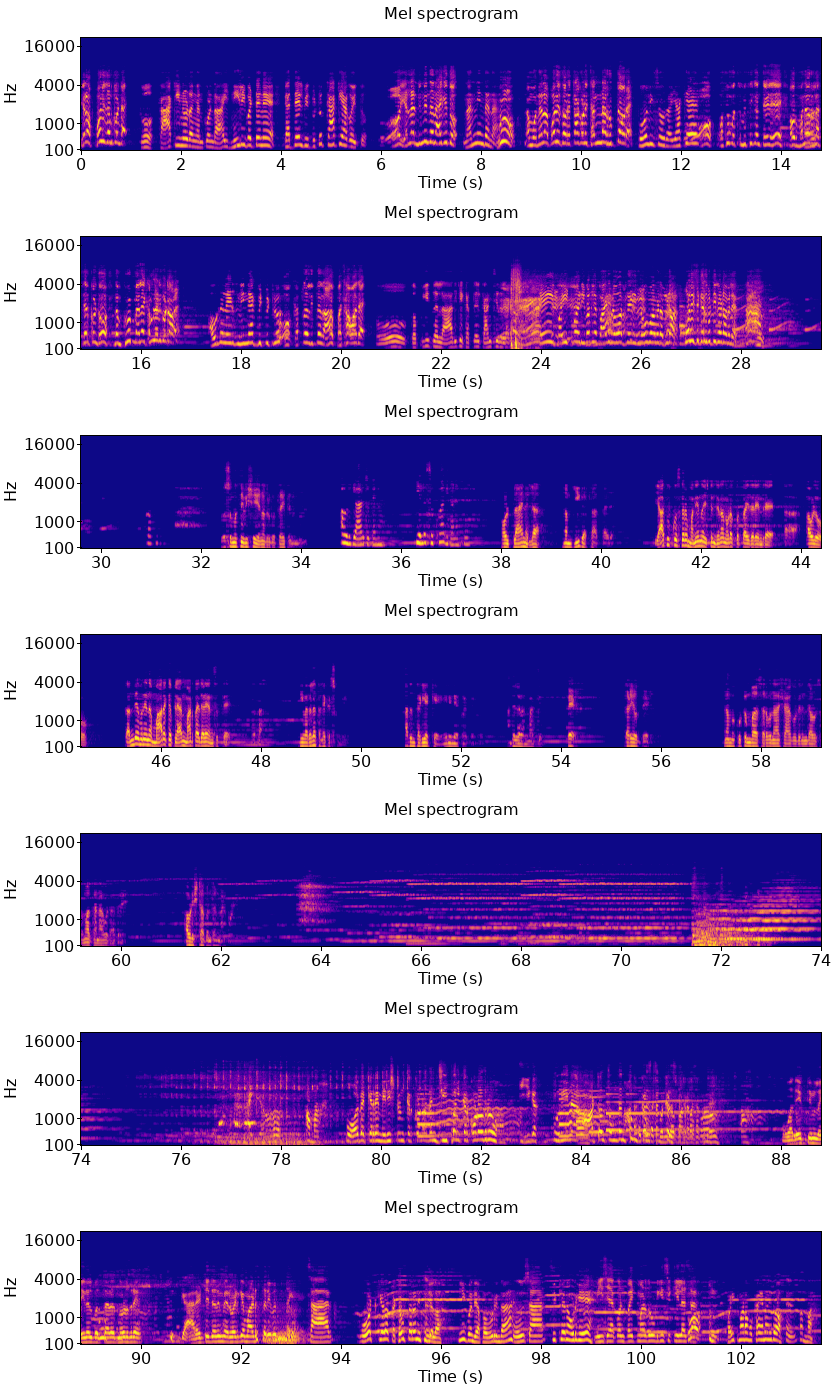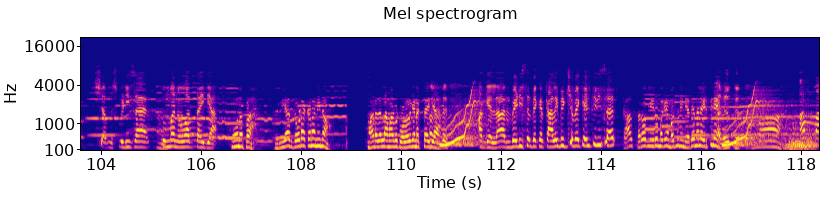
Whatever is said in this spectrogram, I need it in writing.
ಏನೋ ಪೊಲೀಸ್ ಅನ್ಕೊಂಡೆ. ಓ ಕಾಕಿ ನೋಡಂಗ್ ಅನ್ಕೊಂಡ. ಇದ್ ನೀಲಿ ಬಟ್ಟೆನೆ ಗದ್ದೆಲ್ ಬಿದ್ಬಿಟ್ಟು ಕಾಕಿ ಆಗೋಯ್ತು. ಓ ಎಲ್ಲ ನಿನ್ನಿಂದನೇ ಆಗಿದ್ದು. ನನ್ನಿಂದನ? ಹ್ಮ್ ನಮ್ಮನ್ನೆಲ್ಲ ಪೊಲೀಸ್ ಅವ್ರ ಎತ್ತಾಕೊಂಡು ಚೆನ್ನಾಗಿ ರುಬ್ತವ್ರೆ. ಪೊಲೀಸ್ ಅವ್ರ ಯಾಕೆ? ಓ ವಸುಮತಿ ಮಿಸಿಗ್ ಅಂತ ಹೇಳಿ ಅವ್ರ ಮನೆಯವರೆಲ್ಲ ಸೇರ್ಕೊಂಡು ನಮ್ ಗ್ರೂಪ್ ಮೇಲೆ ಕಂಪ್ಲೇಂಟ್ ಕೊಟ್ಟವ್ರೆ. ಅವ್ರನ್ನೆಲ್ಲ ಹಿಡಿದು ನಿನ್ನೆ ಯಾಕೆ ಬಿಟ್ಬಿಟ್ರು? ಓ ಕತ್ಲಲ್ಲಿ ಇದ್ದಲ್ಲ ಬಚಾವಾದೆ. ಓ ಕಪ್ಪಿಗಿದ್ದಲ್ಲ ಅದಕ್ಕೆ ಕತ್ತಲ್ಲಿ ಕಾಣಿಸಿದ್ರೆ ಏ ಫೈಟ್ ಮಾಡಿ ಇವಾಗ್ಲೇ ಬಾಡಿ ನೋವಾಗ್ತಾ ಇದ್ದೀನಿ ನೋವು ಮಾಡಬೇಡ ಬಿಡ. ಪೊಲೀಸ್ ಕರೆದ್ಬಿಟ್ಟಿ ನೋಡ ಆಮೇಲೆ. ವಸುಮತಿ ವಿಷಯ ಏನಾದ್ರೂ ಗೊತ್ತಾಯ್ತೇನಮ್ಮ ಅವಳು ಯಾರ ಜೊತೆನೋ ಎಲ್ಲ ಸುಖವಾಗಿದ್ದಾಳಂತೆ. ಅವಳ ಪ್ಲಾನ್ ಎಲ್ಲ ನಮ್ಗೆ ಈಗ ಅರ್ಥ ಆಗ್ತಾ ಇದೆ. ಯಾತಕ್ಕೋಸ್ಕರ ಮನೆಯನ್ನ ಇಷ್ಟೊಂದು ಜನ ನೋಡಕ್ ಬರ್ತಾ ಇದಾರೆ ಅಂದ್ರೆ ಅವಳು ತಂದೆ ಮನೆಯನ್ನ ಮಾರಕ್ಕೆ ಪ್ಲಾನ್ ಮಾಡ್ತಾ ಇದ್ದಾಳೆ ಅನ್ಸುತ್ತೆ. ನೀವು ಅದೆಲ್ಲ ತಲೆ ಕಟ್ಸ್ಕೊಂಡಿ ಅದನ್ನ ತಡಿಯಕ್ಕೆ ಏನೇನ್ ಮಾಡಬೇಕು ಅದೆಲ್ಲ ನಾನು ಮಾಡ್ತೀನಿ. ಬೇಡ. ತಡೆಯೋದು ಬೇಡ. ನಮ್ಮ ಕುಟುಂಬ ಸರ್ವನಾಶ ಆಗೋದ್ರಿಂದ ಅವಳು ಸಮಾಧಾನ ಆಗೋದಾದ್ರೆ ಅವಳು ಇಷ್ಟ ಬಂದಂಗೆ ಮಾಡ್ಕೊಳ್ಳಿ ಅಮ್ಮ ಹೋಗ್ಬೇಕಾದ್ರೆ ಮಿನಿಸ್ಟರ್ನ್ ಕರ್ಕೊಂಡು ಜೀಪ್ ಜೀಪಲ್ ಕರ್ಕೊಂಡು ಹೋದ್ರು. ಈಗ ಪುರಿನ ಆಟೋಲ್ ತುಂಬ್ದಂಗ್ ತುಂಬ ಲೈನ್ ಲೈನಲ್ಲಿ ಬರ್ತಾ ಇರೋದ್ ನೋಡಿದ್ರೆ ಗ್ಯಾರಂಟಿ ನನಗೆ ಮೆರವಣಿಗೆ ಮಾಡಿಸ್ತಾರೆ ಇವತ್ತು. ಸಾರ್. ಓಟ್ ಕೇಳೋ ಕಟೌಟ್ ತರ ನಿಂತಿದ್ಯಲ್ಲ ಈಗ ಬಂದ್ಯಪ್ಪ ಊರಿಂದ? ಹ್ಞೂ ಸಾರ್. ಸಿಕ್ಲೇನ ಹುಡುಗಿ? ಮೀಸೆ ಹಾಕೊಂಡ್ ಫೈಟ್ ಮಾಡಿದ್ರು ಹುಡುಗಿ ಸಿಕ್ಲಿಲ್ಲ ಸರ್. ಫೈಟ್ ಮಾಡೋ ಮುಖ ಏನೋ ಇದು. ಅಮ್ಮ. ಕ್ಷಮಿಸ್ಬಿಡಿ ಸರ್ ತುಂಬಾ ನೋವಾಗ್ತಾ ಇದ್ಯಾ? ಹ್ಞೂನಪ್ಪ. ಸರಿಯಾದ ಗೌಡ ಕಣ ನೀನು. ಮಾಡೋದೆಲ್ಲ ಮಾಡ್ಬಿಟ್ಟು ಒಳಗೆ ನಗ್ತಾ ಇದ್ಯಾ? ಹಾಗೆಲ್ಲ ಅನ್ಬೇಡಿ ಸರ್ ಬೇಕಾದ್ರೆ ಕಾಲಿಗೆ ಭಿಕ್ಷೆ ಬೇಕು ಹೇಳ್ತೀನಿ ಸರ್. ಕಾಲ್ ಸರೋಗ್ಲಿ ಇರು ಮಗನೇ ಮೊದ್ಲು ನೀನ್ ಎದೆ ಮೇಲೆ ಇಡ್ತೀನಿ ಅಮ್ಮ.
